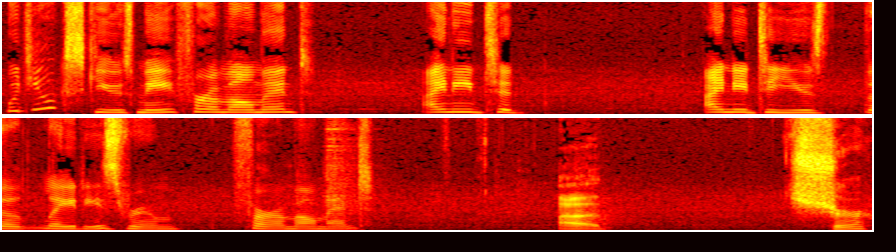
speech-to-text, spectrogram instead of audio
Would you excuse me for a moment? I need to. I need to use the ladies' room for a moment. Uh. Sure.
